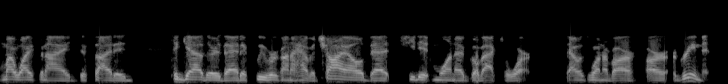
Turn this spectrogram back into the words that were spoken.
my wife and I decided together that if we were going to have a child, that she didn't want to go back to work. That was one of our, our agreements.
